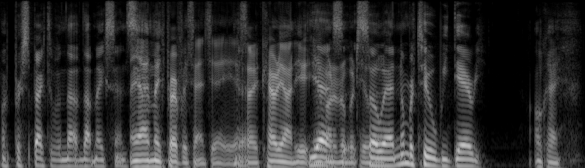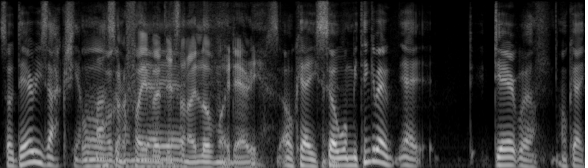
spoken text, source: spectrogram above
my perspective on that. If that makes sense. Yeah, it makes perfect sense. Yeah, yeah. Yeah. Sorry, carry on. You, you're Yeah. to So, number two. so uh, number two will be dairy. okay. So dairy is actually a Oh, we're going to one. fight Yeah, about this yeah. one. I love my dairy. Okay, so when we think about uh, dairy, well, okay,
